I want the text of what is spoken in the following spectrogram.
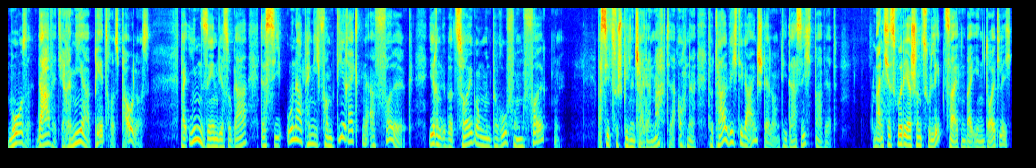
Mose, David, Jeremia, Petrus, Paulus. Bei ihnen sehen wir sogar, dass sie unabhängig vom direkten Erfolg ihren Überzeugungen und Berufungen folgten. Was sie zu Spielentscheidern machte, auch eine total wichtige Einstellung, die da sichtbar wird. Manches wurde ja schon zu Lebzeiten bei ihnen deutlich,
